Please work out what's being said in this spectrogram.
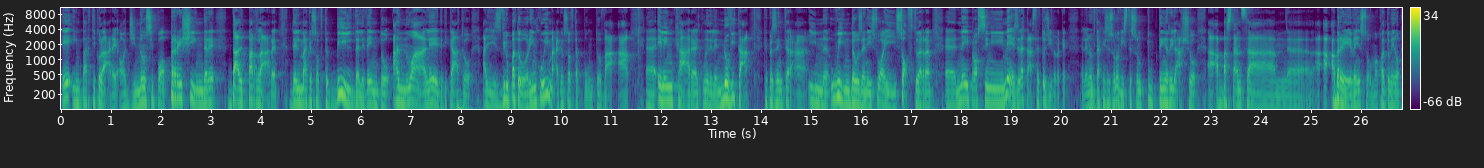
e in particolare oggi non si può prescindere dal parlare del Microsoft Build, l'evento annuale dedicato agli sviluppatori in cui Microsoft appunto va a eh, elencare alcune delle novità che presenterà in Windows e nei suoi software eh, nei prossimi mesi, in realtà a stretto giro perché le novità che che si sono viste sono tutte in rilascio abbastanza uh, a, a, breve, insomma, quantomeno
